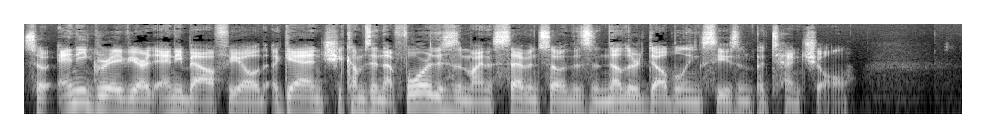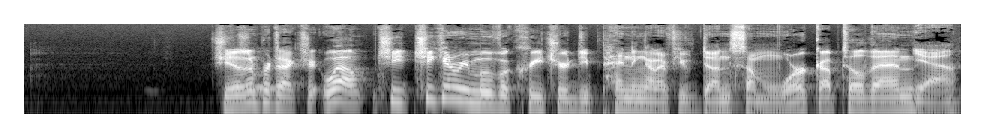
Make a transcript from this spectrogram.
So any graveyard, any battlefield. Again, she comes in at four. This is minus seven, so this is another doubling season potential. She doesn't protect you. Well, she she can remove a creature depending on if you've done some work up till then. Yeah,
